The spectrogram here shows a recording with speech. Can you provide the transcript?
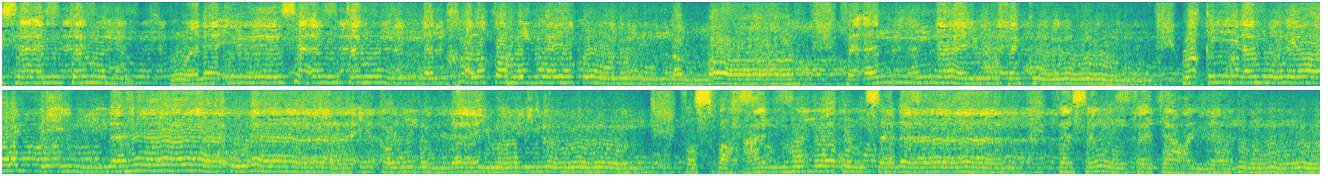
سألتهم ولئن سألتهم من خلقهم ليقولن الله فأنا يؤفكون. وقيله يا رب إن هؤلاء قوم لا يؤمنون. فاصفح عنهم وقل سلام فسوف تعلمون.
